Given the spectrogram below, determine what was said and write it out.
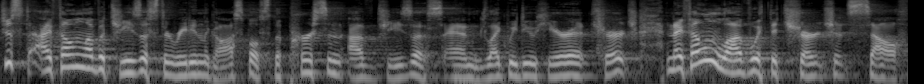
just, I fell in love with Jesus through reading the Gospels, the person of Jesus, and like we do here at church. And I fell in love with the church itself,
